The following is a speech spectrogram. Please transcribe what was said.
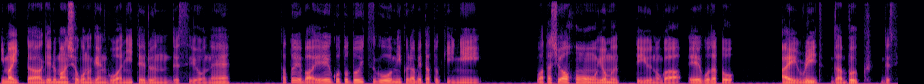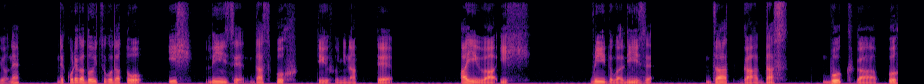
今言ったゲルマン諸語の言語は似てるんですよね。例えば英語とドイツ語を見比べた時に私は本を読むっていうのが英語だと I read the book ですよね。で、これがドイツ語だと Ich lese das Buch っていう風になって I は Ich、read が lese、that が das、book が buch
